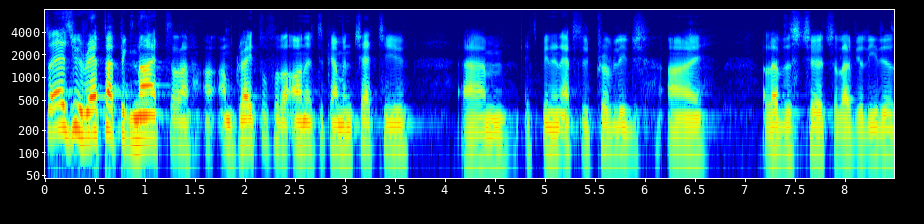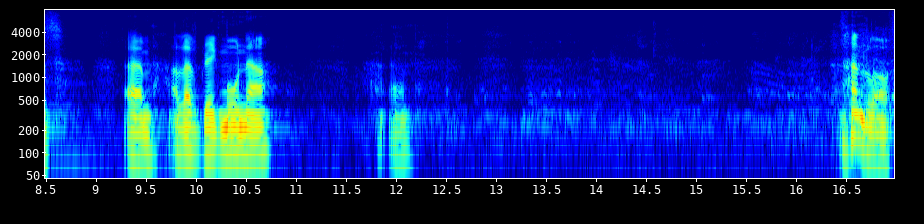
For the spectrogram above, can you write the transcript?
So, as we wrap up Ignite, I'm grateful for the honor to come and chat to you. Um, it's been an absolute privilege. I, I love this church. I love your leaders. Um, I love Greg more now. Um, don't laugh.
